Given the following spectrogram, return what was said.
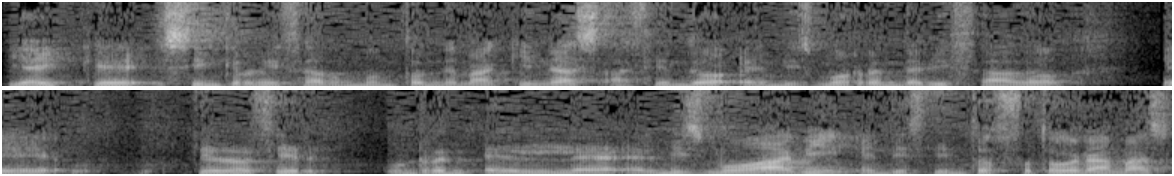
y hay que sincronizar un montón de máquinas haciendo el mismo renderizado, eh, quiero decir, el, mismo AVI en distintos fotogramas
